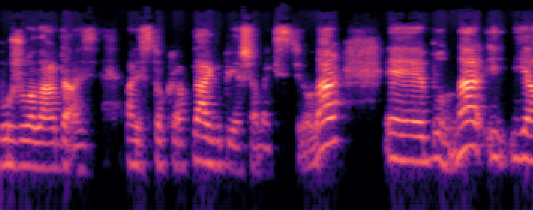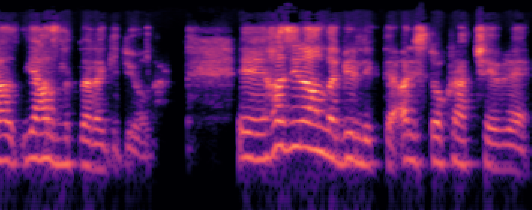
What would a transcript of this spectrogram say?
burjuvalarda aristokratlar gibi yaşamak istiyorlar. E, bunlar yaz, yazlıklara gidiyorlar. E, Haziran'la birlikte aristokrat çevre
